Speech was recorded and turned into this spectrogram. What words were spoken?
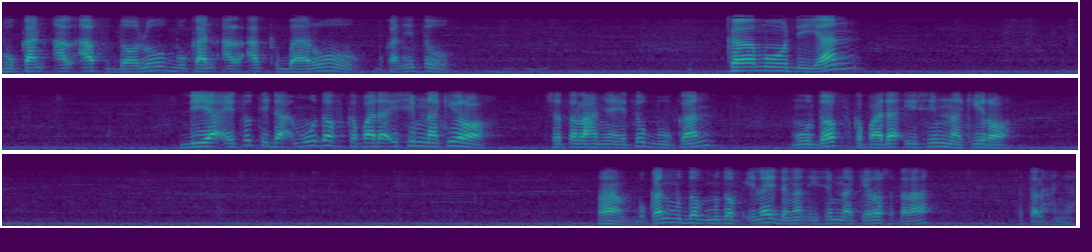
bukan al-afdolu, bukan al-akbaru, bukan itu. Kemudian dia itu tidak mudaf kepada isim nakiroh. Setelahnya itu bukan mudaf kepada isim nakiroh. Paham? Bukan mudaf mudaf ilai dengan isim nakiroh setelah setelahnya.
